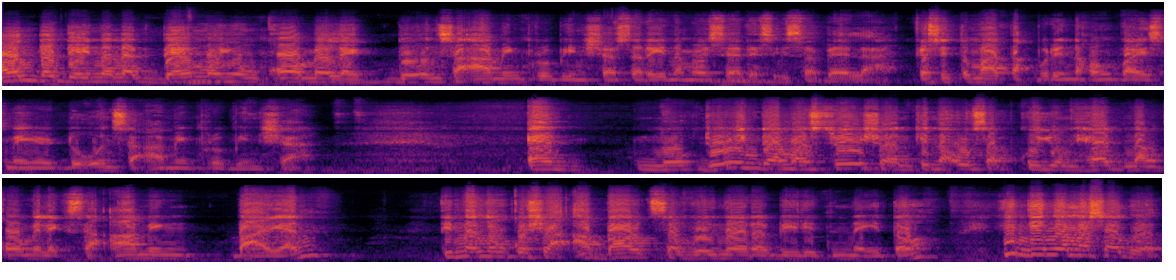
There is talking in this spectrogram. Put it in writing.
on the day na nag-demo yung COMELEC doon sa aming probinsya, sa Reyna Mercedes Isabela. Kasi tumatakbo rin akong vice mayor doon sa aming probinsya. And no, during demonstration, kinausap ko yung head ng COMELEC sa aming bayan. Tinanong ko siya about sa vulnerability na ito. Hindi niya masagot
